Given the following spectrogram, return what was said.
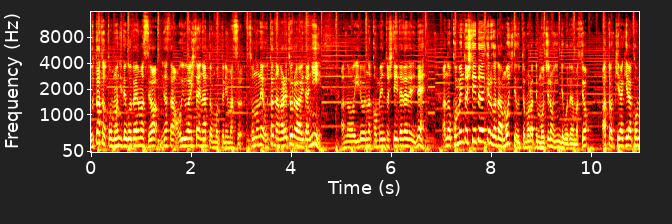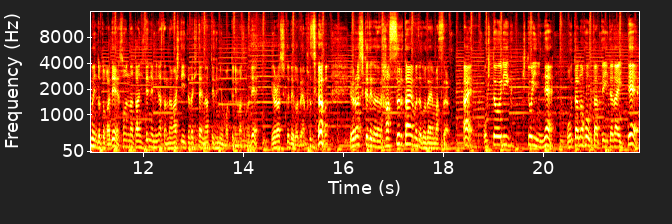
歌とともにでございますよ。皆さんお祝いしたいなと思っております。そのね、歌流れとる間に、あの、いろんなコメントしていただいたりね、あの、コメントしていただける方は文字で打ってもらってもちろんいいんでございますよ。あとはキラキラコメントとかで、そんな感じでね、皆さん流していただきたいなというふうに思っておりますので、よろしくでございますよ。よろしくでございます。ハッスルタイムでございます。はい。お一人一人にね、お歌の方歌っていただいて、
